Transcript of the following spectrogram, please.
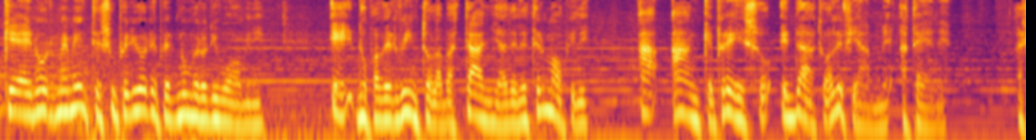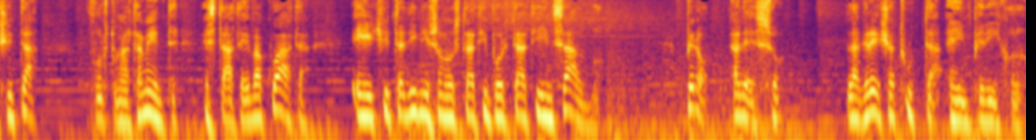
che è enormemente superiore per numero di uomini e, dopo aver vinto la battaglia delle Termopili, ha anche preso e dato alle fiamme Atene. La città, fortunatamente, è stata evacuata e i cittadini sono stati portati in salvo. Però adesso la Grecia tutta è in pericolo,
